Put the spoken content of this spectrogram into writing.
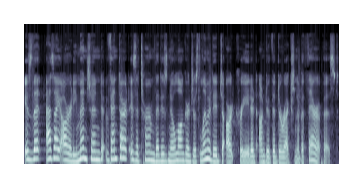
is that, as I already mentioned, vent art is a term that is no longer just limited to art created under the direction of a therapist.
